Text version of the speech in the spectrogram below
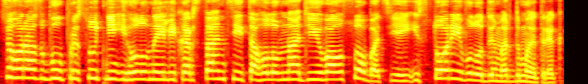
Цього разу був присутній і головний лікар станції та головна дієва особа цієї історії Володимир Дмитрик.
